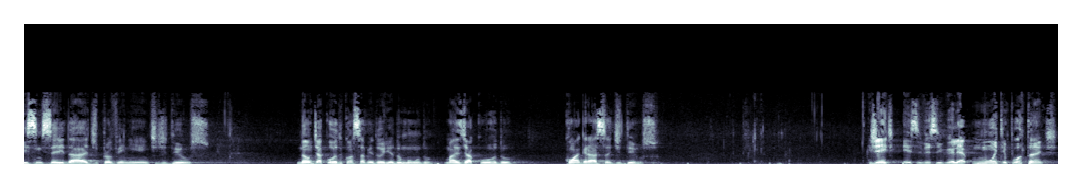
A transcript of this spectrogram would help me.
e sinceridade proveniente de Deus. Não de acordo com a sabedoria do mundo, mas de acordo com a graça de Deus. Gente, esse versículo ele é muito importante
